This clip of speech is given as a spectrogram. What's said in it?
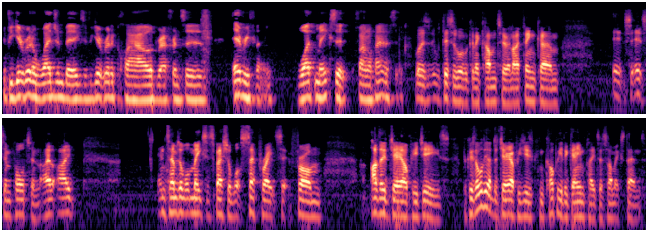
if you get rid of Wedge and Biggs, if you get rid of Cloud references, everything, what makes it Final Fantasy? Well, this, this is what we're going to come to, and I think um, it's it's important. I, I, in terms of what makes it special, what separates it from other JRPGs, because all the other JRPGs can copy the gameplay to some extent.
